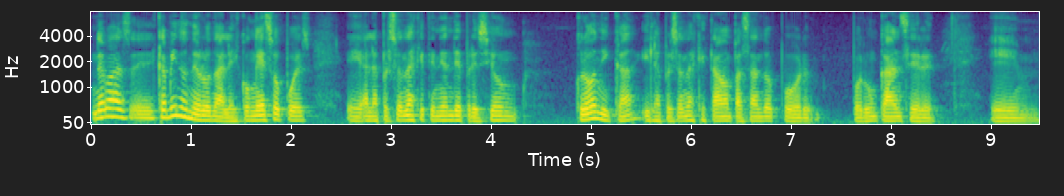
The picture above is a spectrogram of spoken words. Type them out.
nuevas eh, caminos neuronales. Con eso, pues, eh, a las personas que tenían depresión crónica y las personas que estaban pasando por, por un cáncer, em,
